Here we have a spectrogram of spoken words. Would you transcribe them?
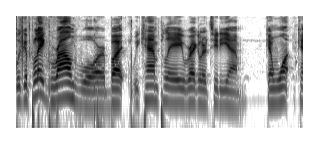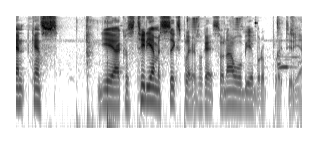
we could play ground war, but we can't play regular TDM. Can one can can s- yeah, cuz TDM is 6 players. Okay, so now we'll be able to play TDM.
